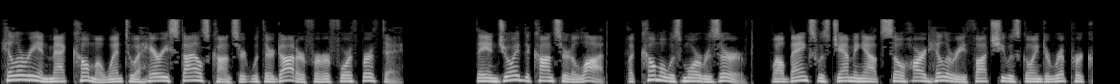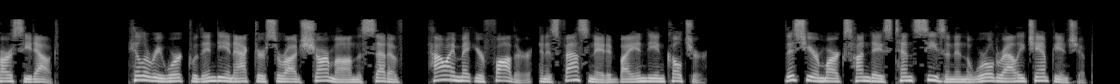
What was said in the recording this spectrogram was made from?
Hilary and Matt Koma went to a Harry Styles concert with their daughter for her fourth birthday. They enjoyed the concert a lot, but Koma was more reserved, while Banks was jamming out so hard Hilary thought she was going to rip her car seat out. Hilary worked with Indian actor Suraj Sharma on the set of How I Met Your Father and is fascinated by Indian culture. This year marks Hyundai's 10th season in the World Rally Championship.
